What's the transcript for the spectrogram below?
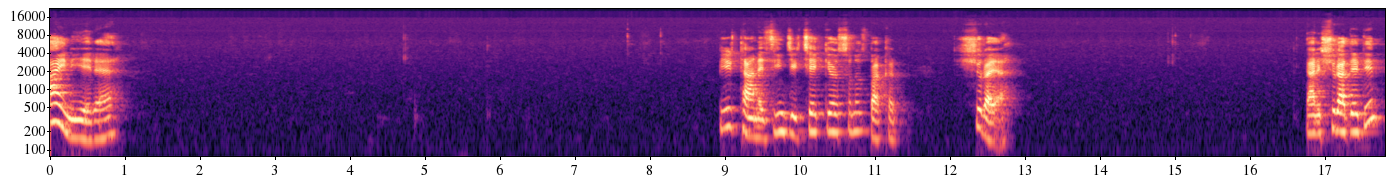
aynı yere bir tane zincir çekiyorsunuz bakın şuraya yani şura dedim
